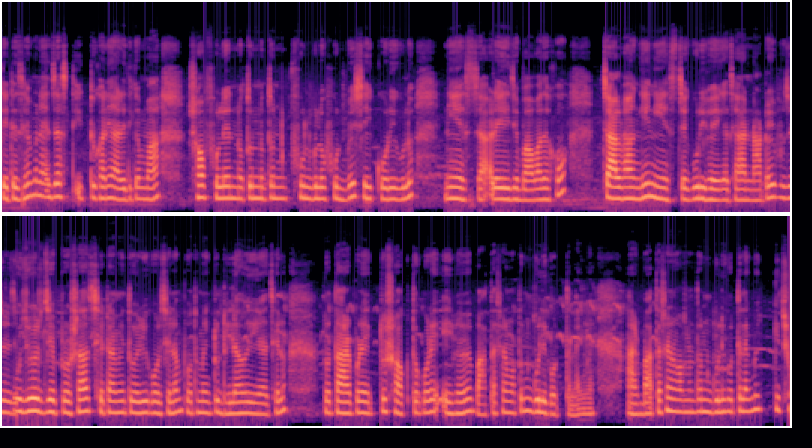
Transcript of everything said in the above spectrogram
কেটেছে। মানে জাস্ট একটুখানি আর এদিকে মা সব ফুলের নতুন নতুন ফুলগুলো ফুটবে, সেই কড়িগুলো নিয়ে এসছে। আর এই যে বাবা দেখো, চাল ভাঙিয়ে নিয়ে এসছে, গুড়ি হয়ে গেছে। আর নাটই পুজোর পুজোর যে প্রসাদ, সেটা আমি তৈরি করছিলাম। প্রথমে একটু ঢিলা হয়ে গেছিল, তো তারপরে একটু শক্ত করে এইভাবে বাতাসার মতন গুলি করতে লাগবে। আর বাতাসার মতন গুলি করতে লাগবে, কিছু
